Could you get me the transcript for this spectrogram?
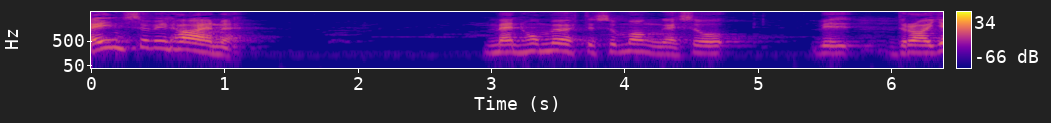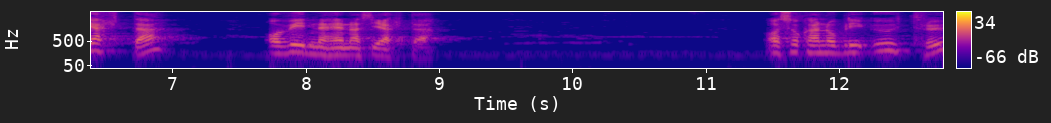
én som vil ha henne, men hun møter så mange som vil dra hjertet og vinne hennes hjerte. Og så kan hun bli utru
